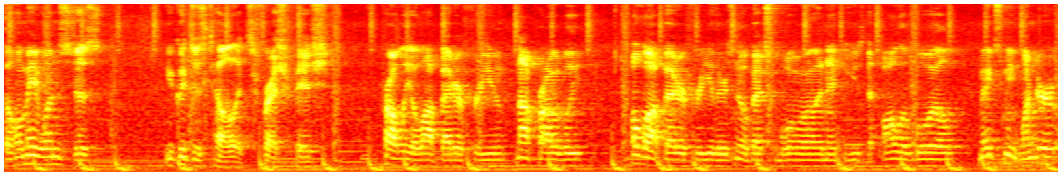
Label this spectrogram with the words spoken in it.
The homemade ones just you could just tell it's fresh fish. Probably a lot better for you. Not probably, a lot better for you. There's no vegetable oil in it. You use the olive oil. Makes me wonder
